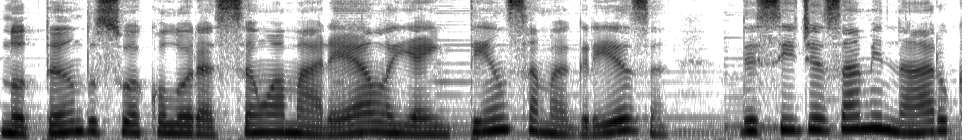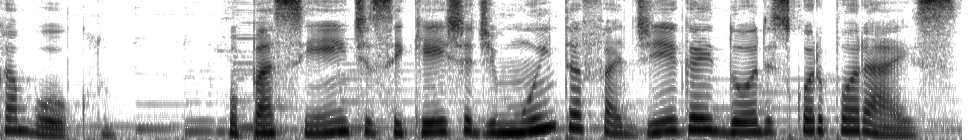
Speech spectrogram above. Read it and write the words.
Notando sua coloração amarela e a intensa magreza, decide examinar o caboclo. O paciente se queixa de muita fadiga e dores corporais.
